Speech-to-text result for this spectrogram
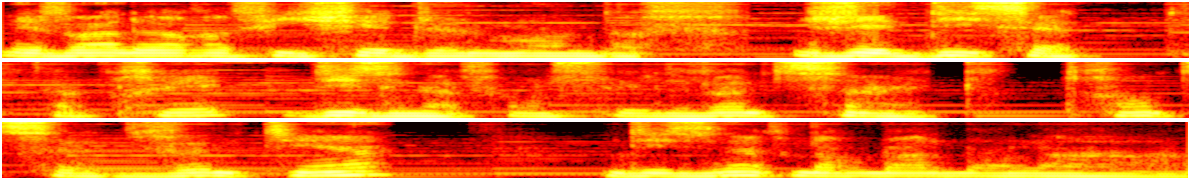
Les valeurs affichées de mon NADAF. J'ai 17, après 19, ensuite 25, 37, 21, 19. Normalement, la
